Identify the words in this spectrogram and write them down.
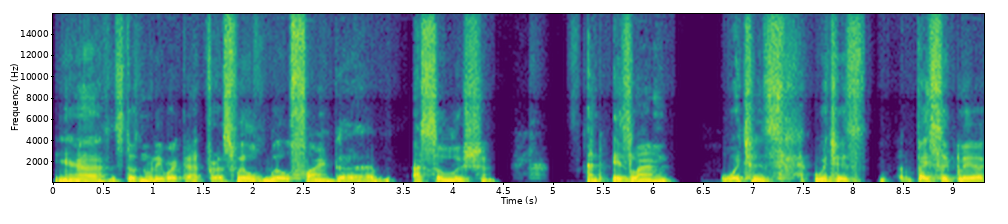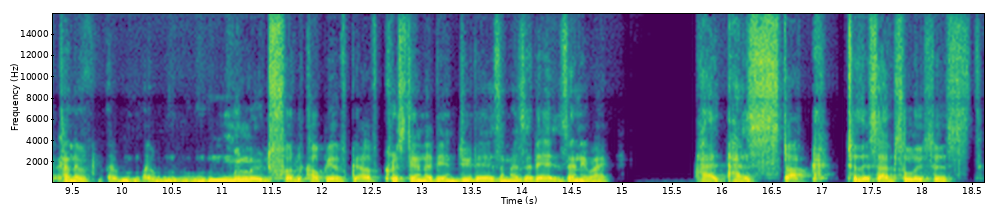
yeah, this doesn't really work out for us. We'll, we'll find a, a solution. And Islam, which is, which is basically a kind of um, mullered photocopy of, of Christianity and Judaism as it is, anyway, has stuck to this absolutist,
